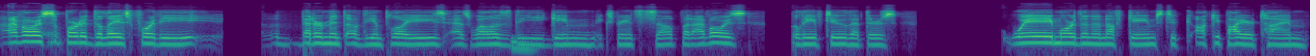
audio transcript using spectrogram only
I've always supported delays for the betterment of the employees as well as the game experience itself. But I've always believed too that there's way more than enough games to occupy your time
